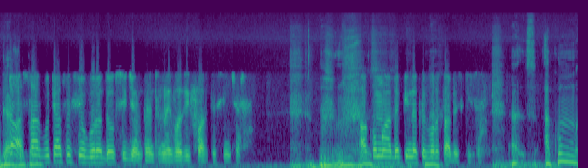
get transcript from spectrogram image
de Da, ajutor. s-ar putea să fie o gură de oxigen pentru noi, vă zic foarte sincer. Acum depinde cât vor sta deschise. Acum,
